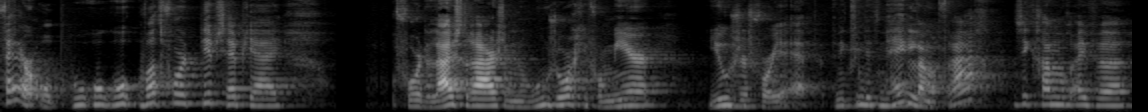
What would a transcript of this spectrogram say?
verder op? Hoe, hoe, hoe, wat voor tips heb jij voor de luisteraars en hoe zorg je voor meer users voor je app? En ik vind dit een hele lange vraag, dus ik ga hem nog even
